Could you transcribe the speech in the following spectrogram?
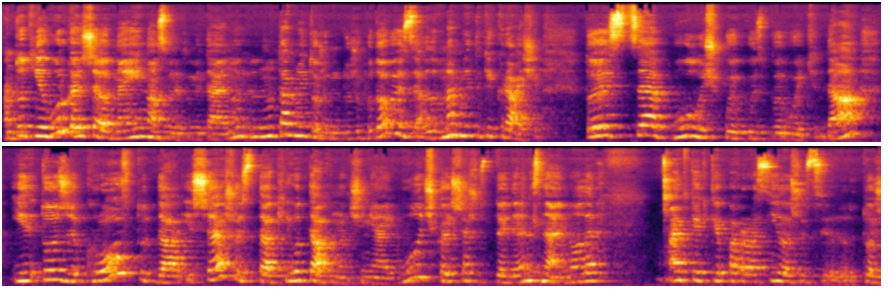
А тут є гурка і ще одна, я її назву не пам'ятаю. Ну, ну там мені теж не дуже подобається, але вона мені таки краще. Тобто це булочку якусь беруть, да? і теж кров туди, і ще щось так, і отак начиняють. Булочка і ще щось туди йде, я не знаю. Ну але а я таке пару раз їла щось е, теж.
